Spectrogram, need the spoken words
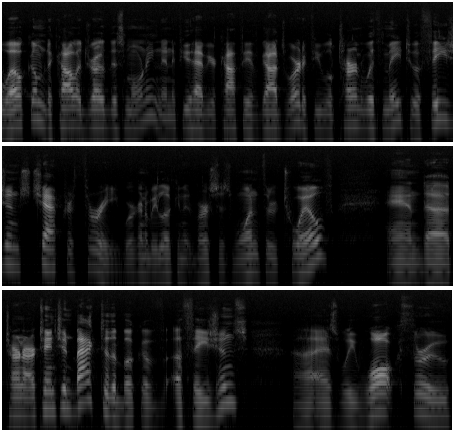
welcome to College Road this morning. And if you have your copy of God's Word, if you will turn with me to Ephesians chapter 3, we're going to be looking at verses 1 through 12 and uh, turn our attention back to the book of Ephesians uh, as we walk through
